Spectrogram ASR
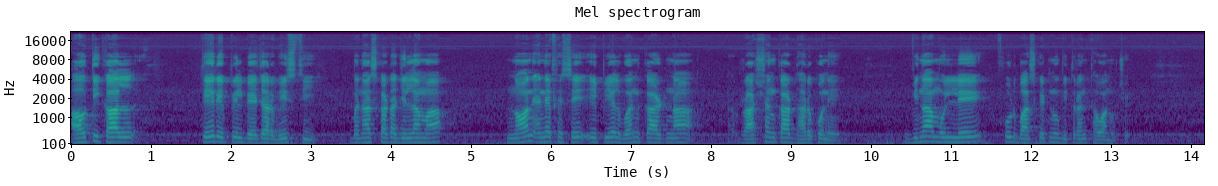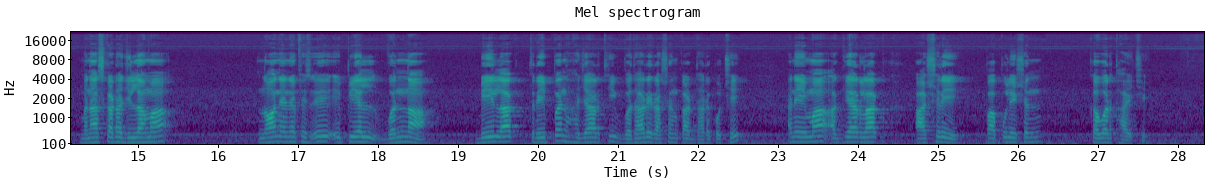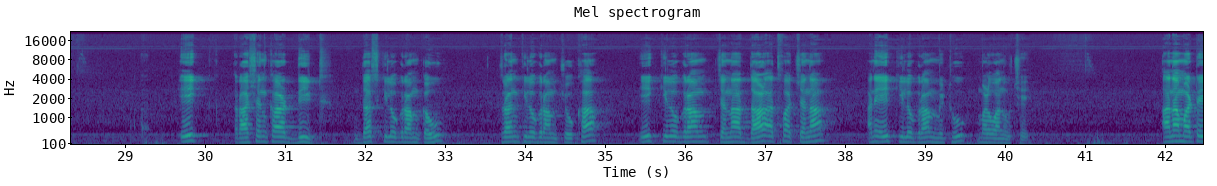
આવતીકાલ તેર એપ્રિલ બે હજાર વીસથી બનાસકાંઠા જિલ્લામાં નોન એનએફએસએ એપીએલ વન કાર્ડના રાશન કાર્ડ ધારકોને વિના મૂલ્યે ફૂડ બાસ્કેટનું વિતરણ થવાનું છે. બનાસકાંઠા જિલ્લામાં નોન એનએફએસએ એપીએલ વનના બે લાખ ત્રેપન હજારથી વધારે રાશન કાર્ડ ધારકો છે અને એમાં અગિયાર લાખ આશરે પોપ્યુલેશન કવર થાય છે. એક રાશન કાર્ડ દીઠ દસ કિલોગ્રામ ઘઉં, ત્રણ કિલોગ્રામ ચોખા, એક કિલોગ્રામ ચના દાળ અથવા ચના અને એક કિલોગ્રામ મીઠું મળવાનું છે. આના માટે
